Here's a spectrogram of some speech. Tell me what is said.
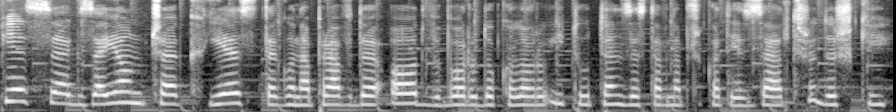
piesek, zajączek. Jest tego naprawdę od wyboru do koloru. I tu ten zestaw na przykład jest za trzy dyszki.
